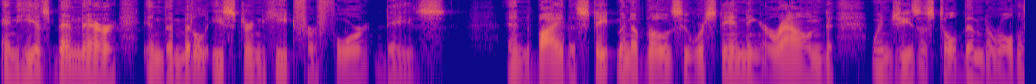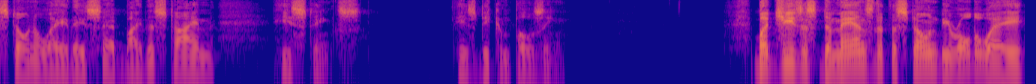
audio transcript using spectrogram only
And he has been there in the Middle Eastern heat for four days. And by the statement of those who were standing around when Jesus told them to roll the stone away, they said, By this time, he stinks. He's decomposing. But Jesus demands that the stone be rolled away,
